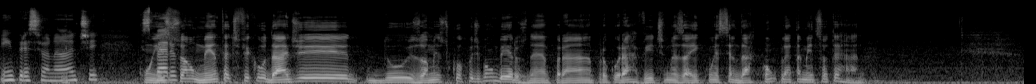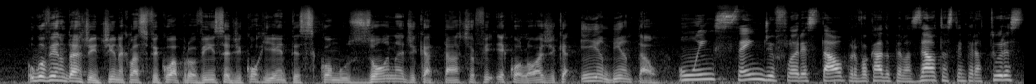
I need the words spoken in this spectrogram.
impressionante. Com Espero... isso, aumenta a dificuldade dos homens do Corpo de Bombeiros, né, para procurar vítimas aí com esse andar completamente soterrado. O governo da Argentina classificou a província de Corrientes como zona de catástrofe ecológica e ambiental. Um incêndio florestal provocado pelas altas temperaturas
